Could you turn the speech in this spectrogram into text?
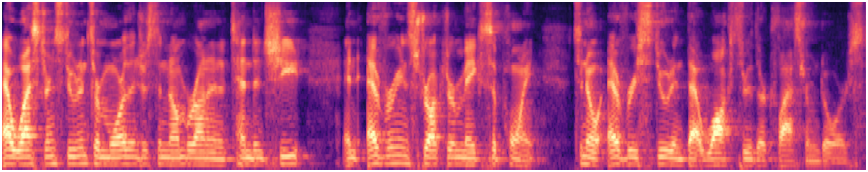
At Western, students are more than just a number on an attendance sheet, and every instructor makes a point to know every student that walks through their classroom doors.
